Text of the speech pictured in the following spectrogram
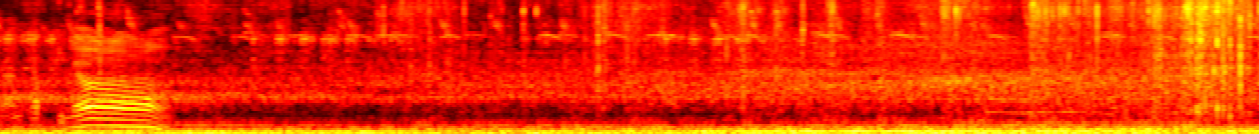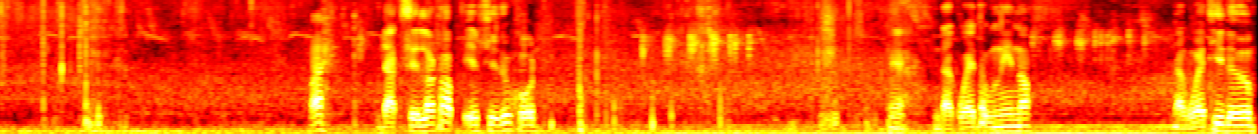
หมานครับพี่น้อง ไป ดักเสร็จแล้วครับ FC ทุกคนเนี่ยดักไว้ตรงนี้เนาะดักไว้ที่เดิม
